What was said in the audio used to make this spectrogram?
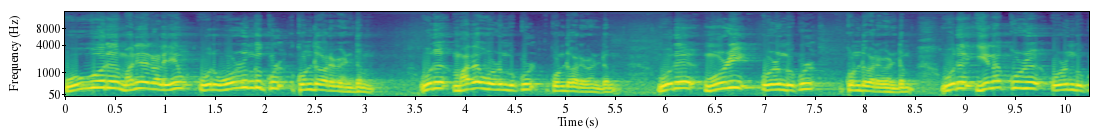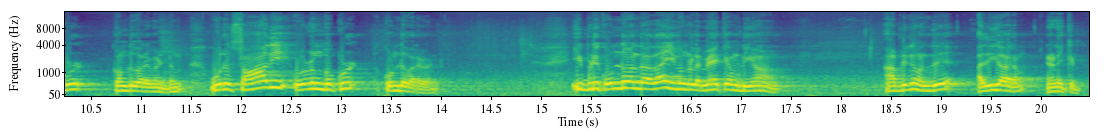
ஒவ்வொரு மனிதர்களையும் ஒரு ஒழுங்குக்குள் கொண்டு வர வேண்டும். ஒரு மத ஒழுங்குக்குள் கொண்டு வர வேண்டும். ஒரு மொழி ஒழுங்குக்குள் கொண்டு வர வேண்டும். ஒரு இனக்குழு ஒழுங்குக்குள் கொண்டு வர வேண்டும். ஒரு சாதி ஒழுங்குக்குள் கொண்டு வர வேண்டும். இப்படி கொண்டு வந்தால் தான் இவங்களை மேய்க்க முடியும் அப்படின்னு வந்து அதிகாரம் நினைக்கிறது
